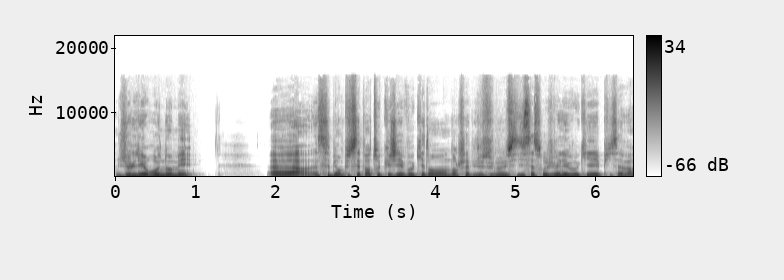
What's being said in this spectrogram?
je l'ai renommé. Euh, c'est bien, en plus, c'est pas un truc que j'ai évoqué dans, dans le chapitre. Je me suis dit, ça se trouve, je vais l'évoquer et puis ça va,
